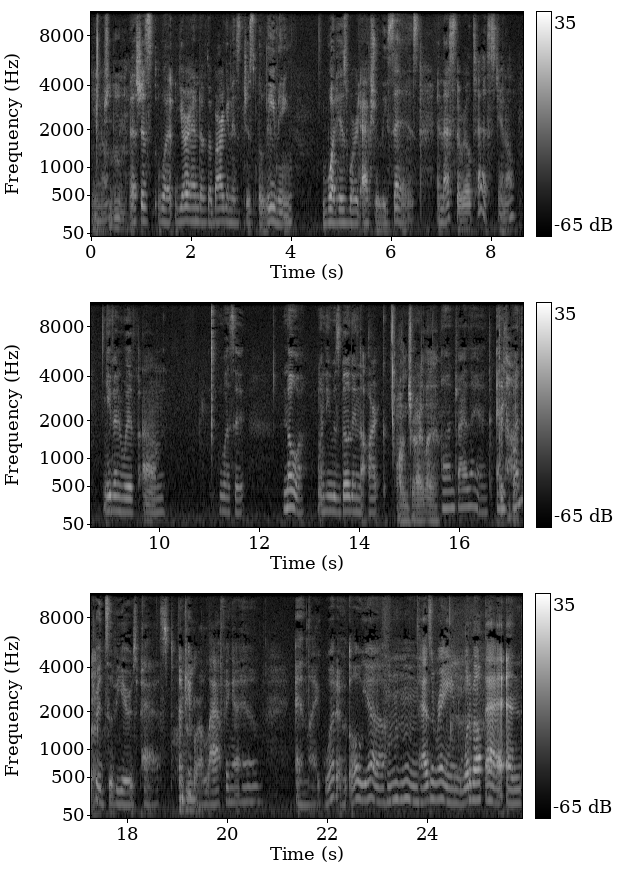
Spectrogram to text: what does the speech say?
You know, Absolutely. that's just what your end of the bargain is. Just believing what his word actually says, and that's the real test. You know, even with um, was it Noah when he was building the ark On dry land. on dry land, and Think about that. hundreds of years passed, and people are laughing at him, and like, what? a- Oh yeah, mm-hmm, hasn't rained. What about that? And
